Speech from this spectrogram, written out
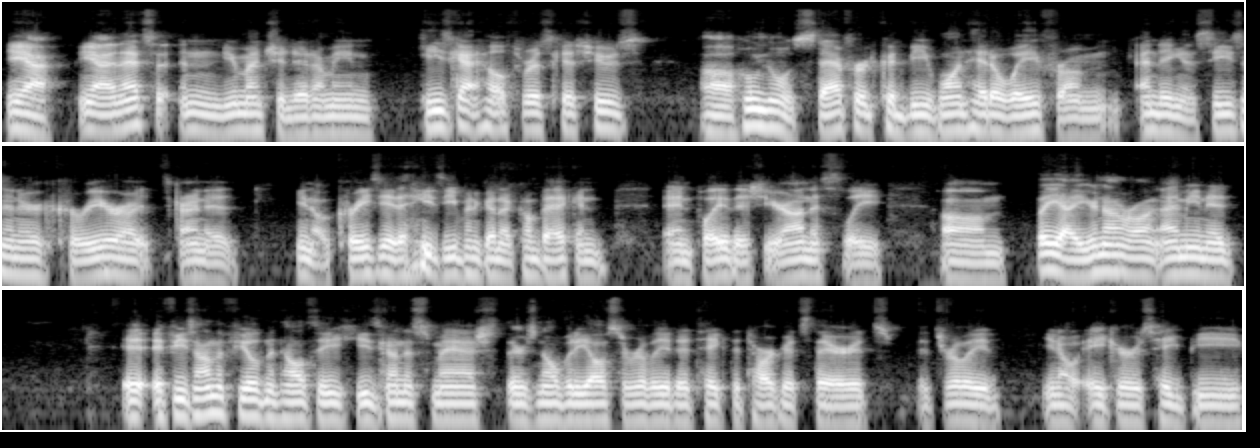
Yeah, yeah, and that's and you mentioned it. I mean, he's got health risk issues. Uh, who knows? Stafford could be one hit away from ending a season or career. It's kind of you know crazy that he's even going to come back and and play this year. Honestly, um, but yeah, you're not wrong. I mean, it, it if he's on the field and healthy, he's going to smash. There's nobody else really to take the targets there. It's it's really you know Akers, Higbee,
